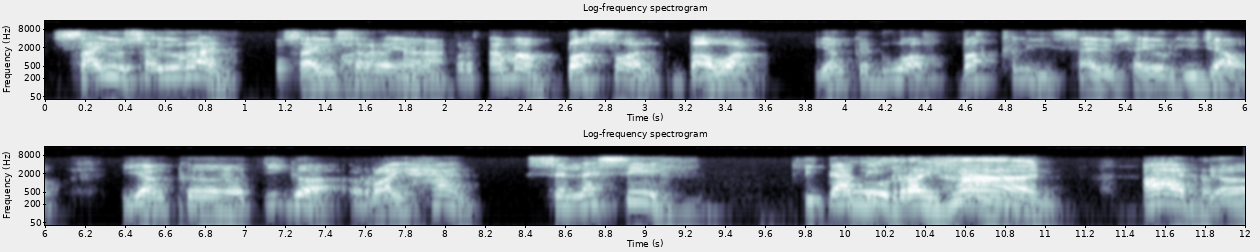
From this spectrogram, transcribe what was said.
sayur-sayuran sayur-sayuran Faham. yang pertama basal bawang yang kedua bakli sayur-sayur hijau yang ketiga raihan selasih kita ambil Oh, Raihan. Ada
